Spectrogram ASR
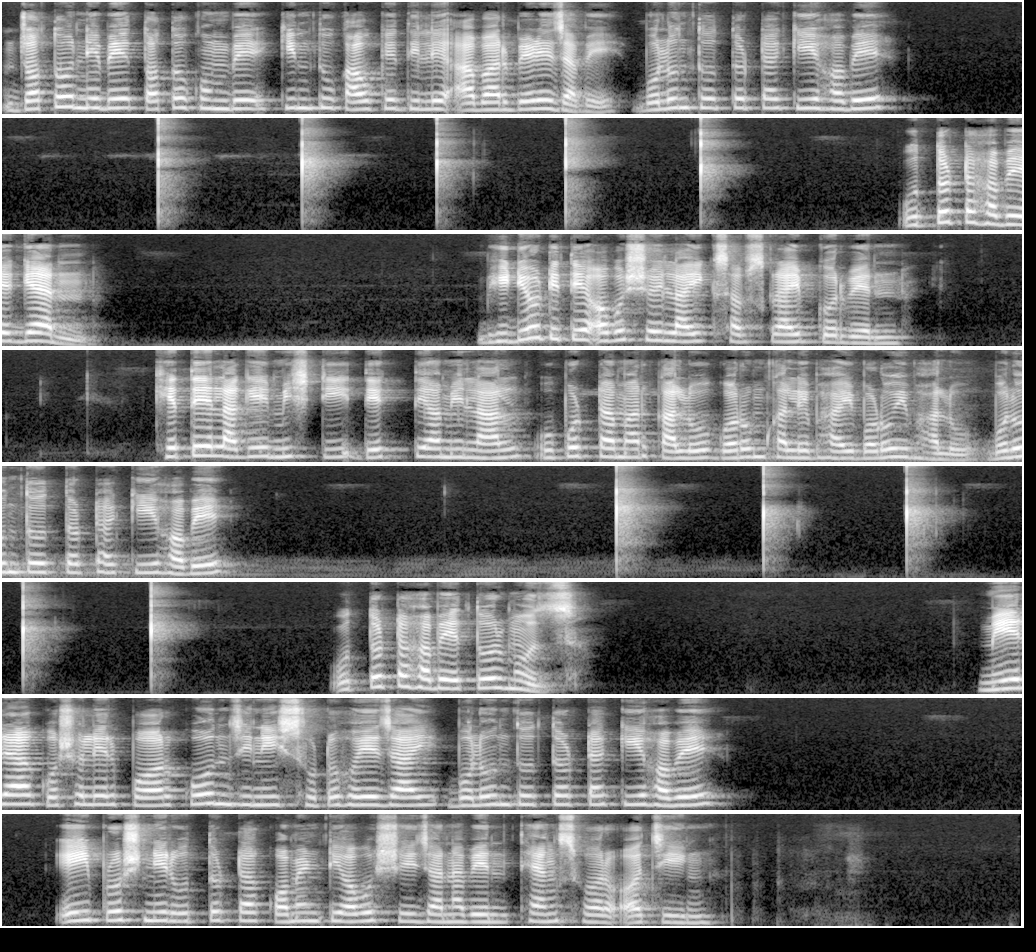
যত নেবে তত কমবে, কিন্তু কাউকে দিলে আবার বেড়ে যাবে। বলুন তো উত্তরটা কি হবে? উত্তরটা হবে জ্ঞান। ভিডিওটিতে অবশ্যই লাইক সাবস্ক্রাইব করবেন। খেতে লাগে মিষ্টি, দেখতে আমি লাল উপরটা আমার কালো, গরমকালে ভাই বড়ই ভালো। বলুন তো উত্তরটা কি হবে? উত্তরটা হবে তরমুজ। মেয়েরা কোশলের পর কোন জিনিস ছোট হয়ে যায়? বলুন তো উত্তরটা কী হবে? এই প্রশ্নের উত্তরটা কমেন্টে অবশ্যই জানাবেন। Thanks for watching.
